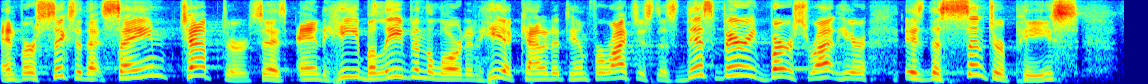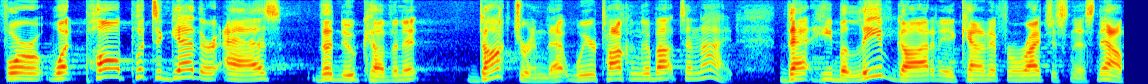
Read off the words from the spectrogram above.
And verse 6 of that same chapter says, And he believed in the Lord and he accounted it to him for righteousness. This very verse right here is the centerpiece for what Paul put together as the new covenant doctrine that we're talking about tonight. That he believed God and he accounted it for righteousness. Now,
